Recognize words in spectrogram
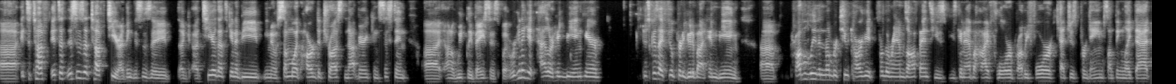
Uh, it's a tough. It's a. This is a tough tier. I think this is a a, a tier that's going to be you know somewhat hard to trust, not very consistent uh, on a weekly basis. But we're going to get Tyler Higbee in here just because I feel pretty good about him being uh, probably the number two target for the Rams offense. He's he's going to have a high floor, probably four catches per game, something like that.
